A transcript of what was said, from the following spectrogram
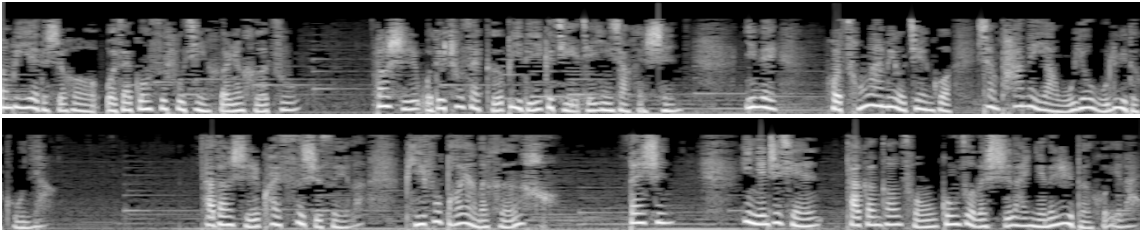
刚毕业的时候，我在公司附近和人合租，当时我对住在隔壁的一个姐姐印象很深，因为。我从来没有见过像她那样无忧无虑的姑娘。她当时快四十岁了，皮肤保养的很好，单身。一年之前，她刚刚从工作了十来年的日本回来。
